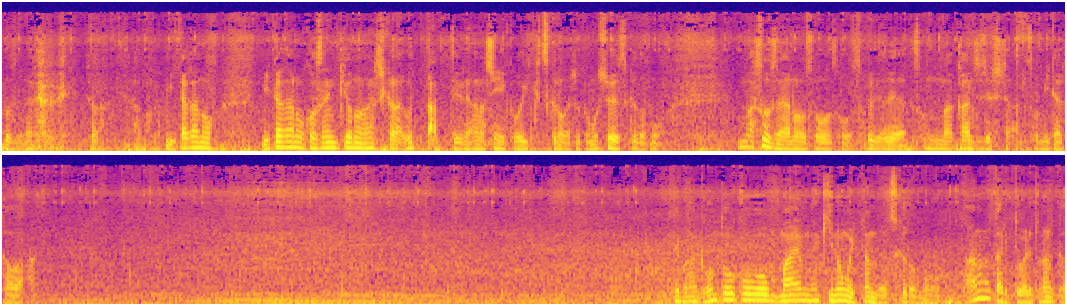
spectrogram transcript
そうですね、なんか、じゃあ、の三鷹の、三鷹の古戦橋の話から撃ったっていう、ね、話にこう行き着くのがちょっと面白いですけども、まあそうですね、あの、そうそう、それで、そんな感じでした、そう、三鷹は。でもなんか本当こう、前ね、昨日も言ったんですけども、あの辺りって割となんか、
